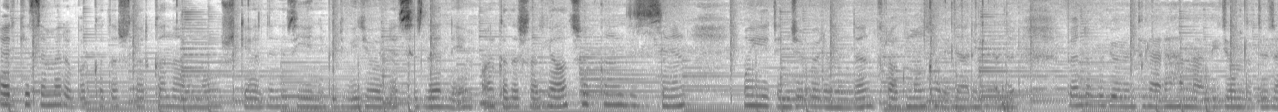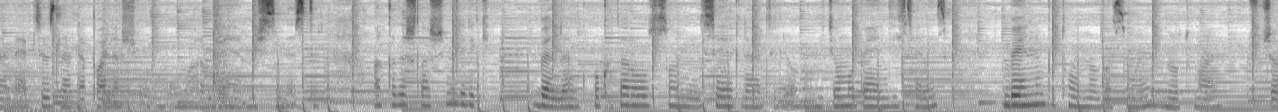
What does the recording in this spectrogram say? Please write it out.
Herkese merhaba arkadaşlar kanalıma hoş geldiniz. Yeni bir video ile sizlerleyim. Arkadaşlar Yalı Çapkını dizisinin 17. bölümünden fragman kareleri geldi. Ben de bu görüntüleri hemen videomda düzenleyip sizlerle paylaşıyorum. Umarım beğenmişsinizdir. Arkadaşlar şimdilik benden bu kadar olsun. İyi seyirler diliyorum. Videomu beğendiyseniz beğeni butonuna basmayı unutmayın. Hoşça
